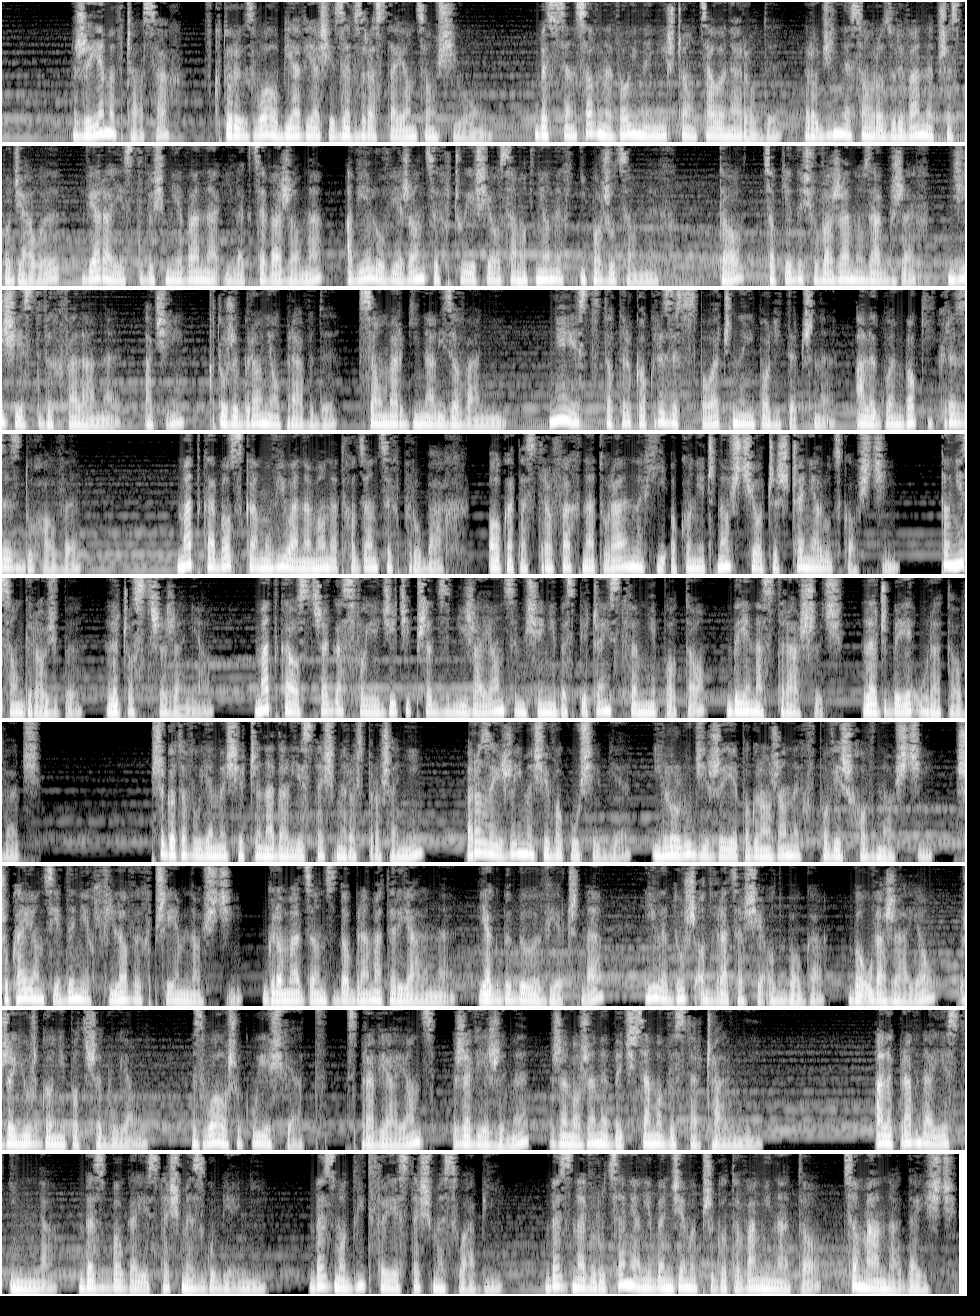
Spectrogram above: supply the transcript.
Żyjemy w czasach, w których zło objawia się ze wzrastającą siłą. Bezsensowne wojny niszczą całe narody, rodziny są rozrywane przez podziały, wiara jest wyśmiewana i lekceważona, a wielu wierzących czuje się osamotnionych i porzuconych. To, co kiedyś uważano za grzech, dziś jest wychwalane, a ci, którzy bronią prawdy, są marginalizowani. Nie jest to tylko kryzys społeczny i polityczny, ale głęboki kryzys duchowy. Matka Boska mówiła nam o nadchodzących próbach, o katastrofach naturalnych i o konieczności oczyszczenia ludzkości. To nie są groźby, lecz ostrzeżenia. Matka ostrzega swoje dzieci przed zbliżającym się niebezpieczeństwem nie po to, by je nastraszyć, lecz by je uratować. Przygotowujemy się czy nadal jesteśmy rozproszeni? Rozejrzyjmy się wokół siebie, ilu ludzi żyje pogrążonych w powierzchowności, szukając jedynie chwilowych przyjemności, gromadząc dobra materialne, jakby były wieczne? Ile dusz odwraca się od Boga, bo uważają, że już Go nie potrzebują. Zło oszukuje świat, sprawiając, że wierzymy, że możemy być samowystarczalni. Ale prawda jest inna, bez Boga jesteśmy zgubieni. Bez modlitwy jesteśmy słabi. Bez nawrócenia nie będziemy przygotowani na to, co ma nadejść.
